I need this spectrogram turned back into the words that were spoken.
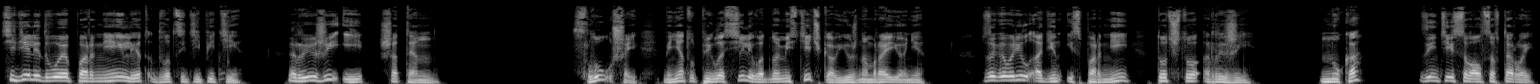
сидели двое парней лет двадцати пяти Рыжий и Шатен. «Слушай, меня тут пригласили в одно местечко в Южном районе», — заговорил один из парней, тот, что рыжий. «Ну-ка?» — заинтересовался второй.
